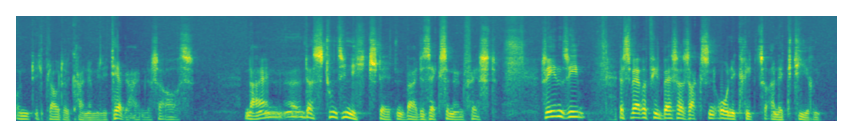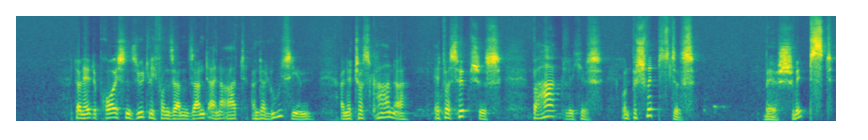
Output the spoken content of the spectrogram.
Und ich plaudere keine Militärgeheimnisse aus. Nein, äh, das tun sie nicht, stellten beide Sächsinnen fest. Sehen Sie, es wäre viel besser, Sachsen ohne Krieg zu annektieren. Dann hätte Preußen südlich von seinem Sand eine Art Andalusien, eine Toskana, etwas Hübsches, Behagliches und Beschwipstes. Beschwipst?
